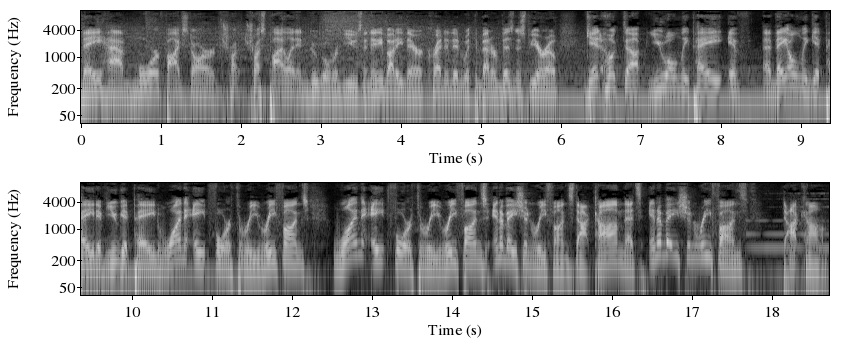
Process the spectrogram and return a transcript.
They have more five star tr- Trustpilot and Google reviews than anybody. They're accredited with the Better Business Bureau. Get hooked up. You only pay if uh, they only get paid if you get paid. One eight four three refunds. One eight four three refunds. Innovationrefunds.com. That's innovationrefunds.com.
